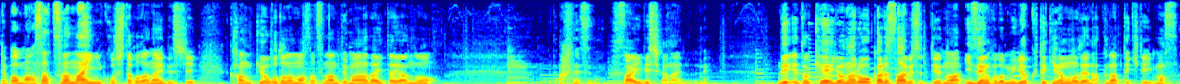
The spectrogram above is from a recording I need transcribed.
やっぱ摩擦はないに越したことはないですし、環境ごとの摩擦なんて、まだ大体あの、あれですね、塞いでしかないのでね。で、えっと、軽量なローカルサービスっていうのは以前ほど魅力的なものではなくなってきています。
